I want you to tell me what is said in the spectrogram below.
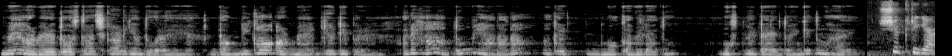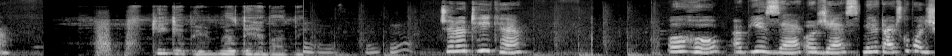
मैं और मेरे दोस्त आज गाड़ियाँ धो रहे हैं। डोमिनिका और मैं ड्यूटी पर हैं। अरे हाँ तुम भी आना ना अगर मौका मिला तो। मुफ़्त में टायर धोएँगे तुम्हारी। शुक्रिया। ठीक है फिर मिलते हैं बाद में। चलो ठीक है। ओहो अब ये जैक और जैस मेरे टायर्स को पॉलिश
